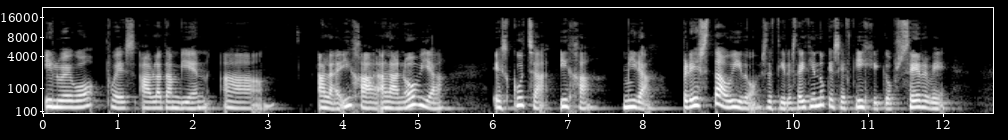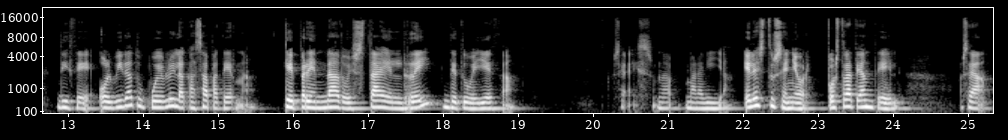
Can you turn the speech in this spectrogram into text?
Y luego, pues habla también a, a la hija, a la novia. Escucha, hija, mira, presta oído. Es decir, está diciendo que se fije, que observe. Dice, olvida tu pueblo y la casa paterna, que prendado está el rey de tu belleza. O sea, es una maravilla. Él es tu Señor, póstrate ante Él. O sea,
